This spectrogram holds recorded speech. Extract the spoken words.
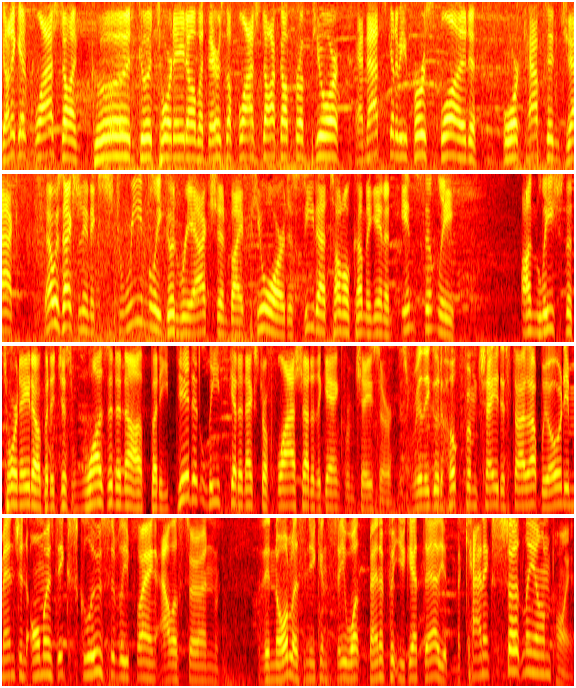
gonna get flashed on. Good, good tornado, but there's the flash knock up from Pure, and that's gonna be first blood for Captain Jack. That was actually an extremely good reaction by Pure to see that tunnel coming in and instantly unleash the tornado, but it just wasn't enough. But he did at least get an extra flash out of the gank from Chaser. This really good hook from Che to start up. We already mentioned almost exclusively playing Alistar and the Nautilus, and you can see what benefit you get there. The mechanics certainly on point.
